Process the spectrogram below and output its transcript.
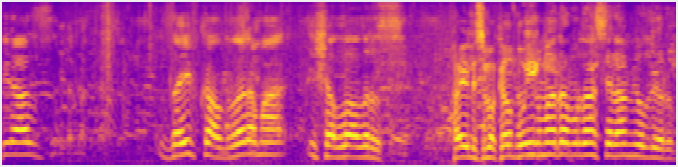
biraz zayıf kaldılar ama inşallah alırız. Hayırlısı bakalım. Bu ilk Çocuğuma da buradan selam yolluyorum.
